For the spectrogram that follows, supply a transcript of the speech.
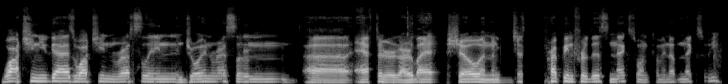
watching you guys, watching wrestling, enjoying wrestling uh, after our last show, and just prepping for this next one coming up next week.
